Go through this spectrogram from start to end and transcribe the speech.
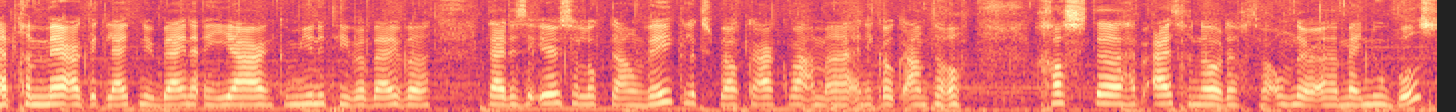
heb gemerkt, ik leid nu bijna een jaar een community waarbij we tijdens de eerste lockdown wekelijks bij elkaar kwamen. En ik ook een aantal gasten heb uitgenodigd, waaronder uh, Meinou Bos,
